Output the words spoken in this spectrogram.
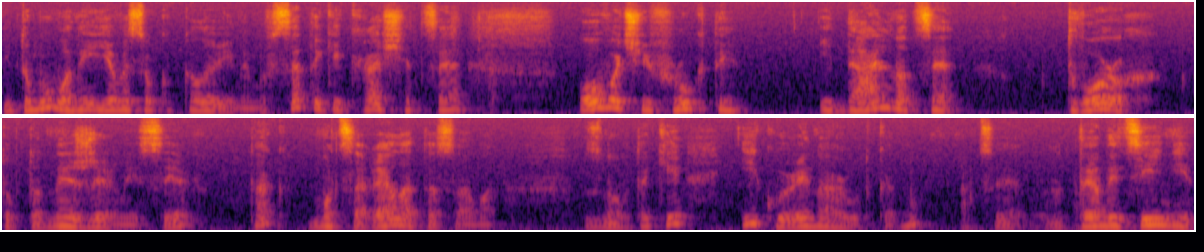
І тому вони є висококалорійними. Все-таки краще це овочі, фрукти. Ідеально це творог, тобто нежирний сир, так? моцарела та сама, знов таки, і курина грудка. Ну, це традиційні е,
